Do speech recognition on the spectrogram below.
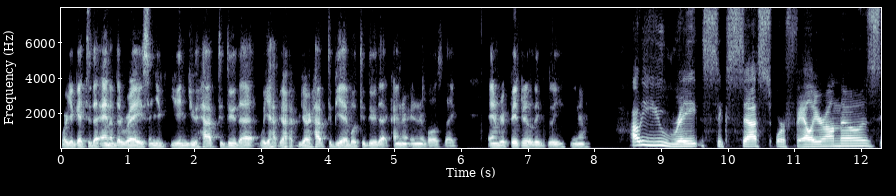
where you get to the end of the race and you you, you have to do that well, you have, you have you have to be able to do that kind of intervals like and repeatedly you know How do you rate success or failure on those?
